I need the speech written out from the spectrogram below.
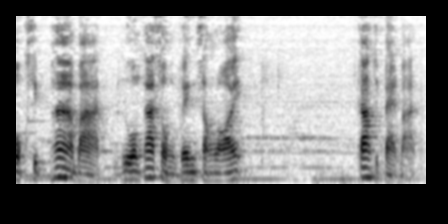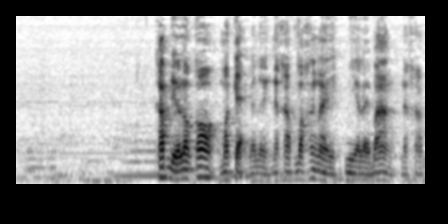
265 บาท รวมค่าส่งเป็น 298 บาท ครับเดี๋ยวเราก็มาแกะกันเลยนะครับ ว่าข้างในมีอะไรบ้างนะครับ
